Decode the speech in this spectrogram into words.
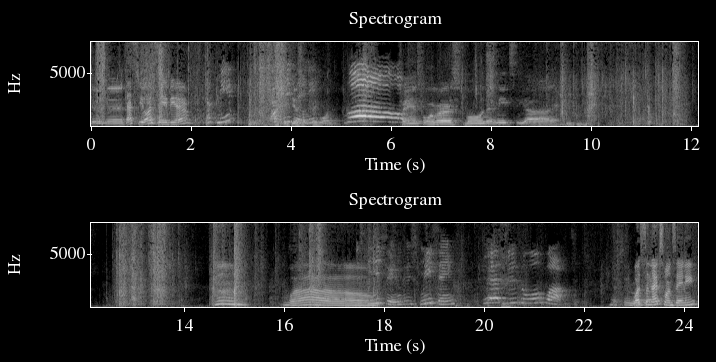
goodness. That's yours, Xavier. That's me? I That's think he me, has a big one. Whoa! Transformers, more than meets the eye. wow. It's me saying, it's me saying, yes, it's a robot. That's a What's the next one, Zany?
